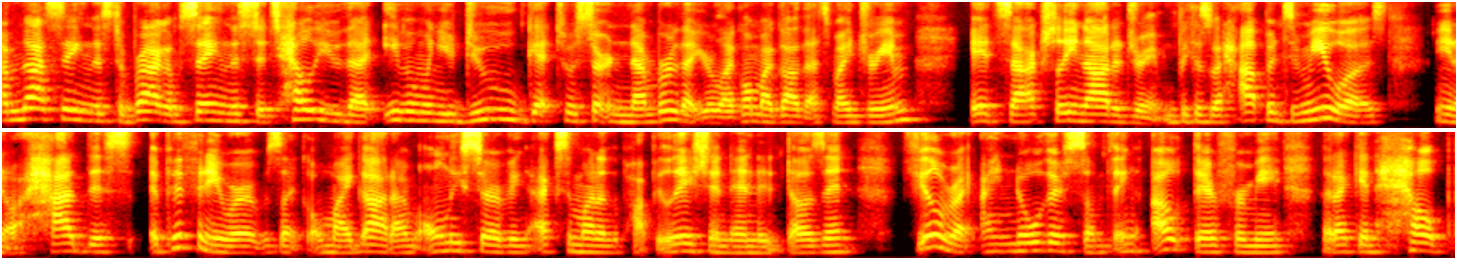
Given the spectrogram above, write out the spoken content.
I'm not saying this to brag. I'm saying this to tell you that even when you do get to a certain number that you're like, oh my God, that's my dream, it's actually not a dream. Because what happened to me was, you know, I had this epiphany where it was like, oh my God, I'm only serving X amount of the population and it doesn't feel right. I know there's something out there for me that I can help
